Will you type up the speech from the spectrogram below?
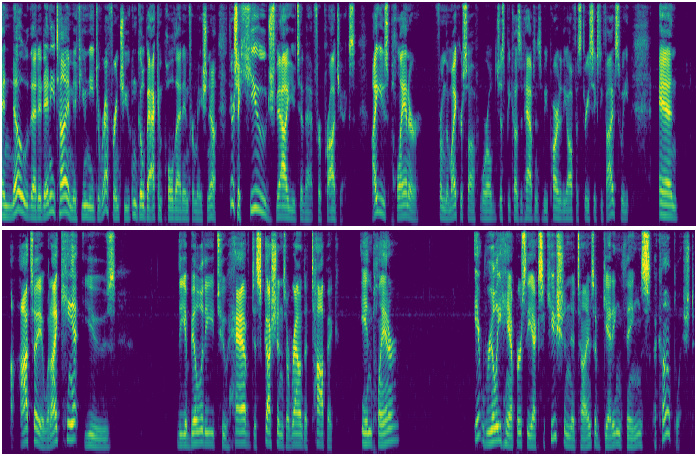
And know that at any time, if you need to reference, you can go back and pull that information out. There's a huge value to that for projects. I use Planner from the Microsoft world just because it happens to be part of the Office 365 suite. And I'll tell you, when I can't use the ability to have discussions around a topic in Planner, it really hampers the execution at times of getting things accomplished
